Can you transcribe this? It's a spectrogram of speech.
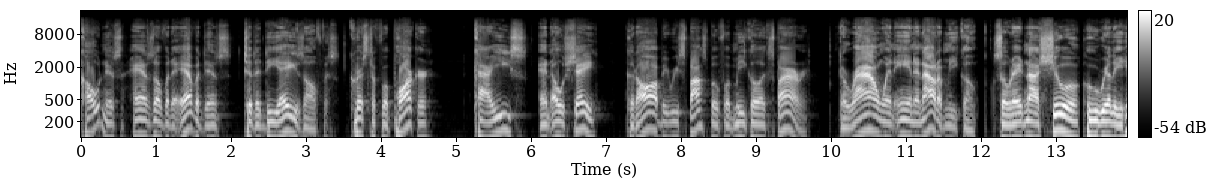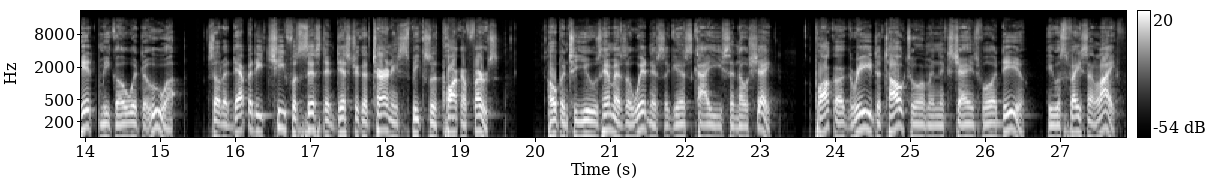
Coldness hands over the evidence to the DA's office. Christopher Parker, Kais, and O'Shea could all be responsible for Miko expiring. The round went in and out of Miko, so they're not sure who really hit Miko with the ooh-whop. So the Deputy Chief Assistant District Attorney speaks with Parker first, hoping to use him as a witness against Kais and O'Shea. Parker agreed to talk to him in exchange for a deal. He was facing life.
